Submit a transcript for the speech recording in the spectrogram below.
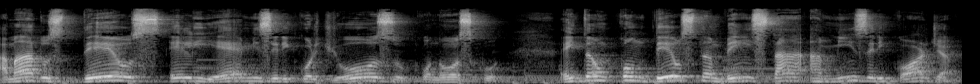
Amados, Deus, ele é misericordioso conosco. Então, com Deus também está a misericórdia.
